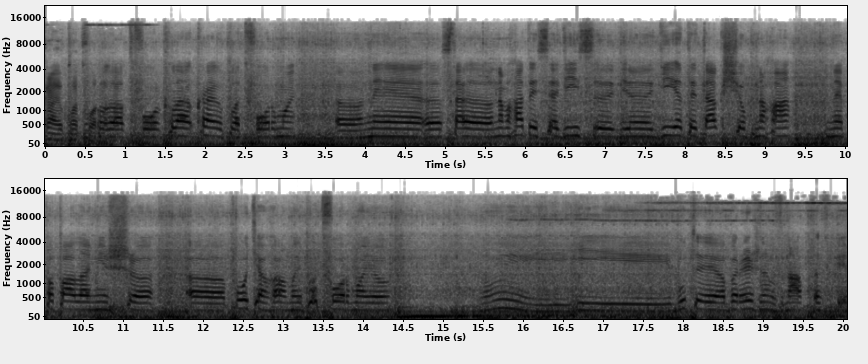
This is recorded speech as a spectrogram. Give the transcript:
Краю платформи. платформ, краю платформи, е, не е, намагатися діяти так, щоб нога не попала між потягами платформою. Ну і, і бути обережним в натовпі.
